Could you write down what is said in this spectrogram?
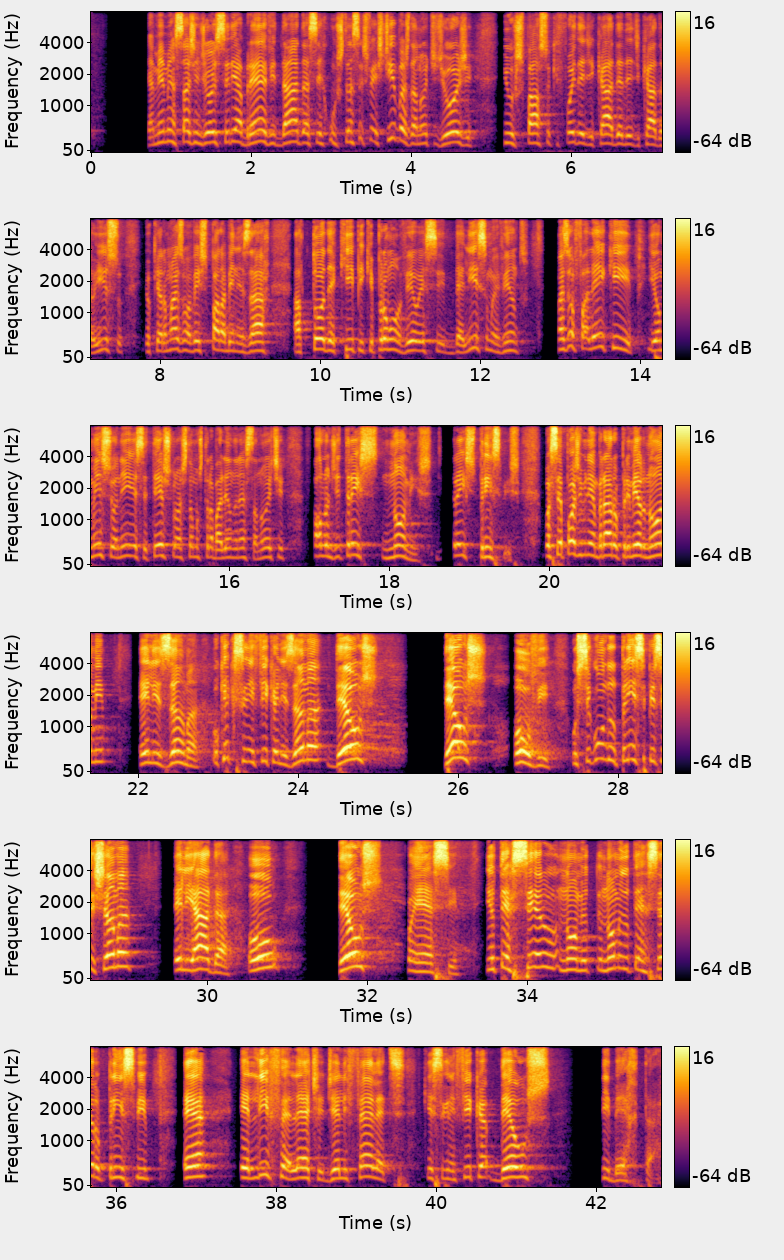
a minha mensagem de hoje seria breve, dada as circunstâncias festivas da noite de hoje e o espaço que foi dedicado é dedicado a isso. Eu quero mais uma vez parabenizar a toda a equipe que promoveu esse belíssimo evento. Mas eu falei que, e eu mencionei esse texto que nós estamos trabalhando nesta noite, falam de três nomes, de três príncipes. Você pode me lembrar o primeiro nome? Elisama. O que, que significa Elisama? Deus, Deus ouve. O segundo príncipe se chama Eliada, ou Deus conhece. E o terceiro nome, o nome do terceiro príncipe é Elifelete, de Elifelet, que significa Deus liberta.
